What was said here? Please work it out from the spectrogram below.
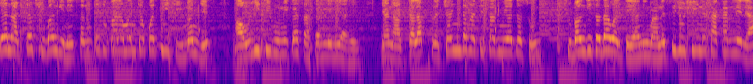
या नाटकात शुभांगीने संत तुकारामांच्या पत्नीची म्हणजेच आवलीची भूमिका साकारलेली आहे. या नाटकाला प्रचंड प्रतिसाद मिळत असून शुभांगी सदावर्ते आणि मानसी जोशीने साकारलेल्या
